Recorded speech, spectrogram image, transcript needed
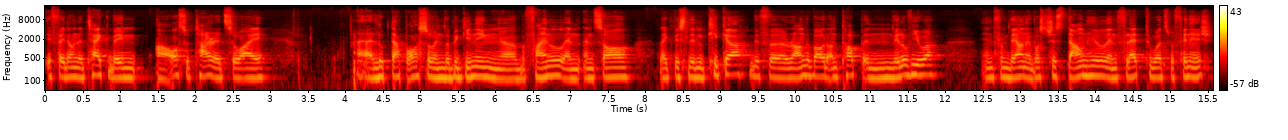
if they don't attack, they are also tired, so I I looked up also in the beginning, uh, the final, and, and saw like this little kicker with a roundabout on top in VeloViewer. And from there on, it was just downhill and flat towards the finish.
